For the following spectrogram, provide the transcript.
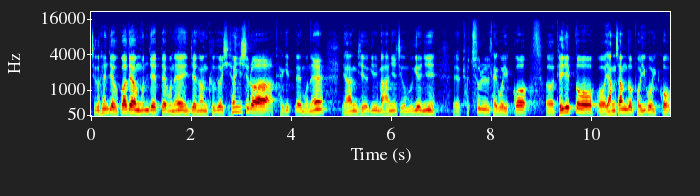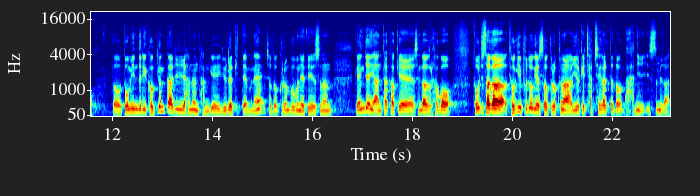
지금 현재 의과대학 문제 때문에 이제는 그것이 현실화 되기 때문에 양 지역이 많이 지금 의견이 예, 표출되고 있고 어, 대립도 어, 양상도 보이고 있고 또 도민들이 걱정까지 하는 단계에 이르렀기 때문에 저도 그런 부분에 대해서는 굉장히 안타깝게 생각을 하고 도지사가 덕이 부족해서 그렇구나 이렇게 자책할 때도 많이 있습니다.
